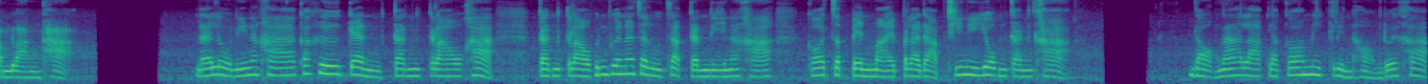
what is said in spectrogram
กำลังค่ะ และโหลนี้นะคะก็คือแก่นกันเกลาค่ะ กันเกลาเพื่อนๆน่าจะรู้จักกันดีนะคะ ก็จะเป็นไม้ประดับที่นิยมกันค่ะ ดอกน่ารักแล้วก็มีกลิ่นหอมด้วยค่ะ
